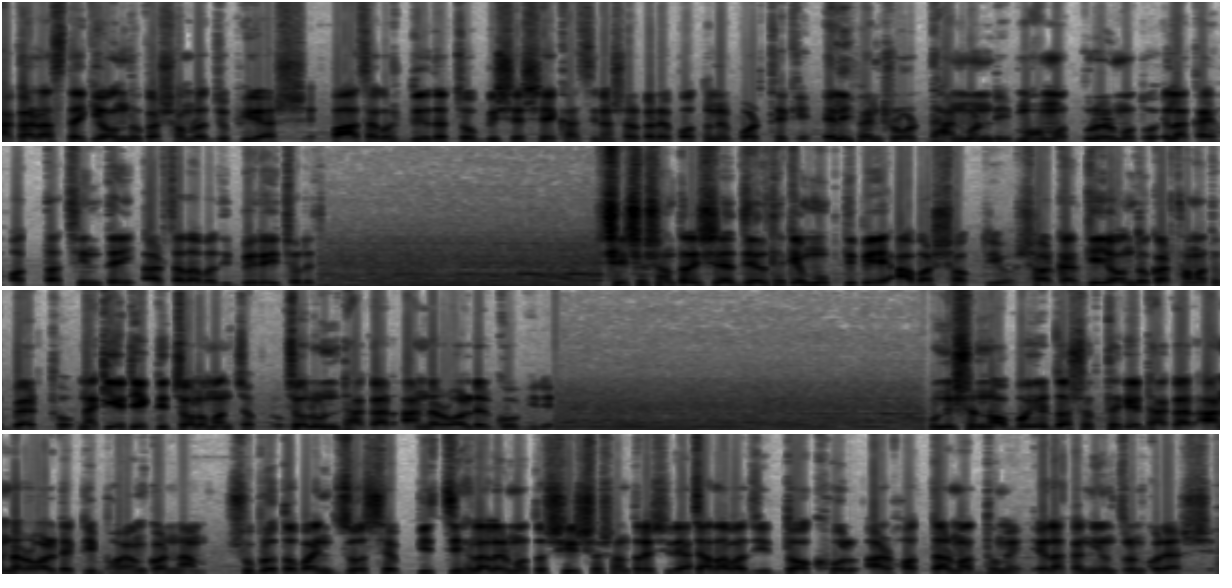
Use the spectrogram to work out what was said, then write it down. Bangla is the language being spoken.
ঢাকার রাস্তায় কি অন্ধকার সাম্রাজ্য ফিরে আসছে? পাঁচ আগস্ট দুই হাজার চব্বিশে শেখ হাসিনা সরকারের পতনের পর থেকে এলিফ্যান্ট রোড, ধানমন্ডি, মোহাম্মদপুরের মতো এলাকায় হত্যা, ছিনতেই আর চাঁদাবাজি বেড়েই চলেছে। শীর্ষ সন্ত্রাসীরা জেল থেকে মুক্তি পেয়ে আবার সক্রিয়। সরকার কি এই অন্ধকার থামাতে ব্যর্থ? নাকি এটি একটি চলমান চক্র? চলুন ঢাকার আন্ডারওয়ার্ল্ডের গভীরে। উনিশশো এর দশক থেকে ঢাকার আন্ডারওয়ার্ল্ড একটি ভয়ঙ্কর নাম। সুব্রত বাইন, জোসেফ পিচ্চি হেলালের মতো শীর্ষ সন্ত্রাসীরা চাঁদাবাজি, দখল আর হত্যার মাধ্যমে এলাকা নিয়ন্ত্রণ করে আসছে।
